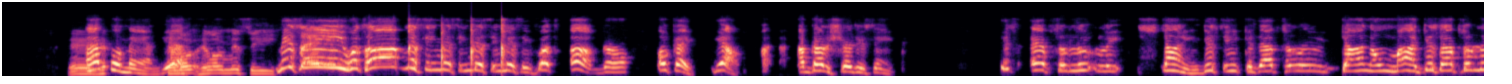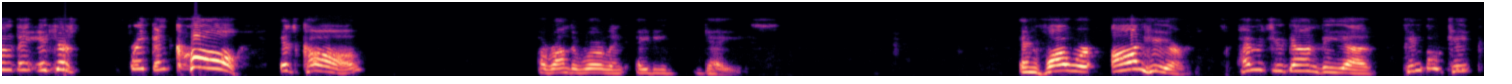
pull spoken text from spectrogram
And Aquaman. Yes. hello, hello, Missy. Missy, what's up? Missy, Missy, Missy, Missy. What's up, girl? Okay, yeah, I, I've got to share this ink. It's absolutely stunning. This ink is absolutely done on my, just absolutely, it's just freaking cool. It's called Around the World in 80 Days. And while we're on here, haven't you done the uh, Pen Boutique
